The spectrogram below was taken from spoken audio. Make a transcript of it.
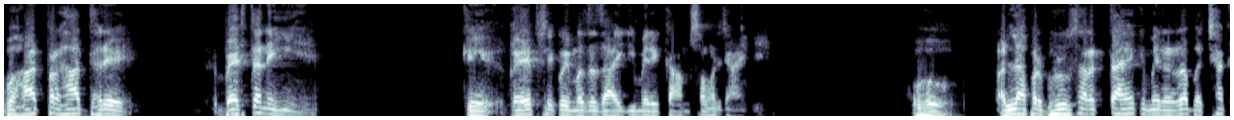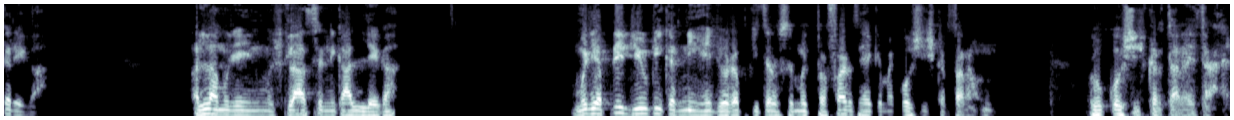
वो हाथ पर हाथ धरे, बैठता नहीं है कि गैब से कोई मदद आएगी, मेरे काम समझ जाएँगे। वो अल्लाह पर भरोसा रखता है कि मेरा रब अच्छा करेगा। अल्लाह मुझे इन मुश्किल से निकाल लेगा। मुझे अपनी ड्यूटी करनी है जो रब की तरफ़ से मुझ पर फ़र्ज़ है कि मैं कोशिश करता रहूँ। वो कोशिश करता रहता है।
